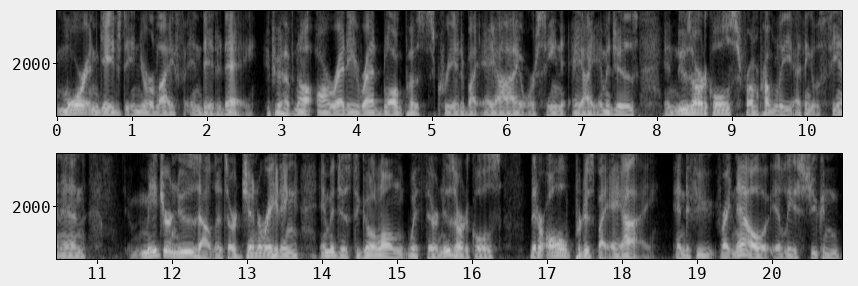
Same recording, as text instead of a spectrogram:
more engaged in your life in day to day. If you have not already read blog posts created by AI or seen AI images in news articles from probably, I think it was CNN, major news outlets are generating images to go along with their news articles that are all produced by AI. And if you, right now at least, you can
